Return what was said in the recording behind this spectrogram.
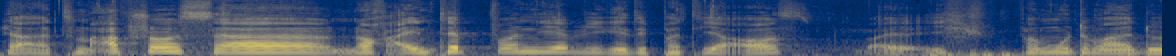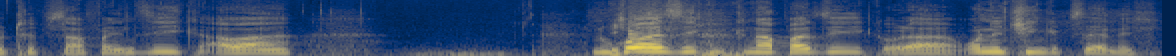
Ja, zum Abschluss äh, noch ein Tipp von dir. Wie geht die Partie aus? Weil ich vermute mal, du tippst auf einen Sieg, aber ein hoher Sieg, ein knapper Sieg oder Unentschieden gibt es ja nicht.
